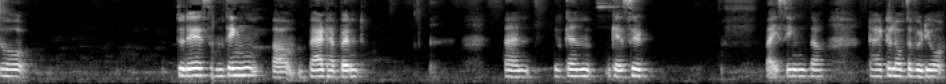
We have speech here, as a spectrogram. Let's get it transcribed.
So today something um, bad happened, and you can guess it by seeing the title of the video.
